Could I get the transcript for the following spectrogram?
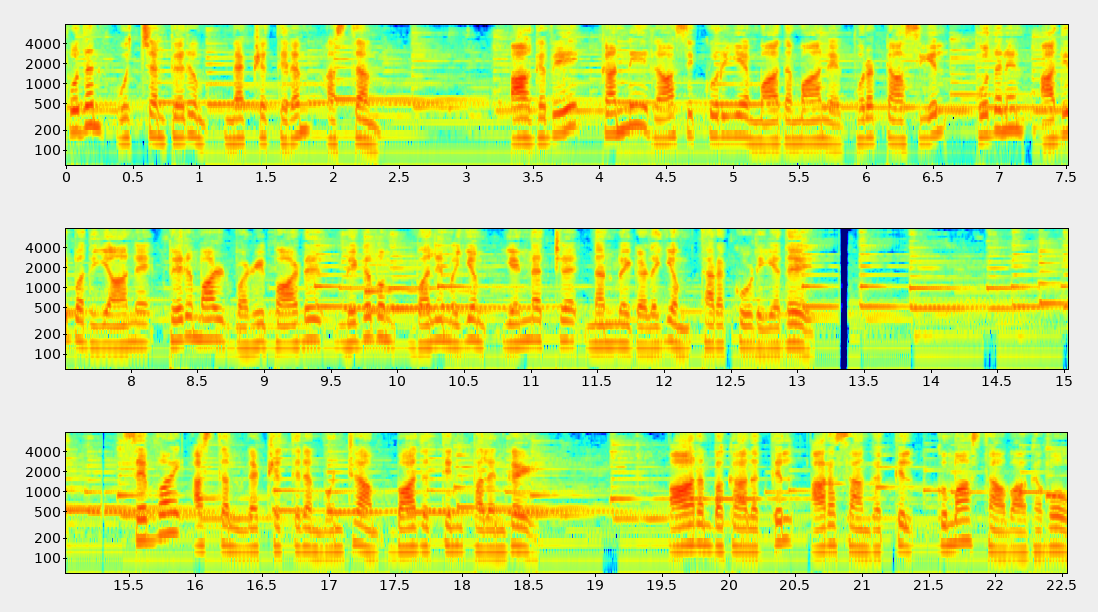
புதன் உச்சம் பெறும் நட்சத்திரம் ஹஸ்தம். ஆகவே கன்னி ராசிக்குரிய மாதமான புரட்டாசியில் புதனின் அதிபதியான பெருமாள் வழிபாடு மிகவும் வலிமையும் எண்ணற்ற நன்மைகளையும் தரக்கூடியது. செவ்வாய் அஸ்தம் நட்சத்திரம் ஒன்றாம் பாதத்தின் பலன்கள். ஆரம்ப காலத்தில் அரசாங்கத்தில் குமாஸ்தாவாகவோ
